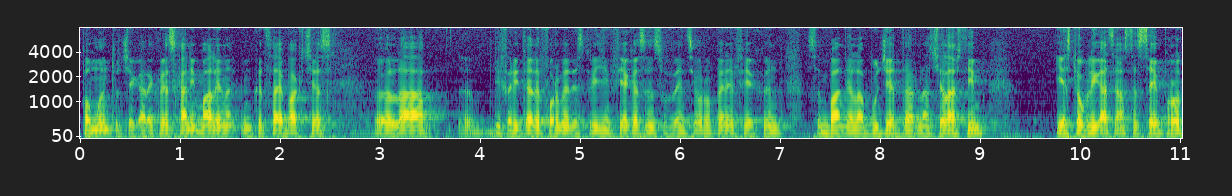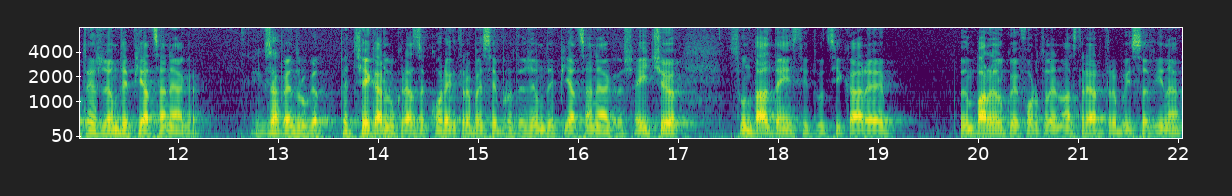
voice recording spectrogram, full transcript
pământul, cei care cresc animale, încât să aibă acces uh, la uh, diferitele forme de sprijin, fie că sunt subvenții europene, fie când sunt bani de la buget, dar în același timp este obligația noastră să-i protejăm de piața neagră. Exact. Pentru că pe cei care lucrează corect trebuie să-i protejăm de piața neagră. Și aici uh, sunt alte instituții care, în paralel cu eforturile noastre, ar trebui să vină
